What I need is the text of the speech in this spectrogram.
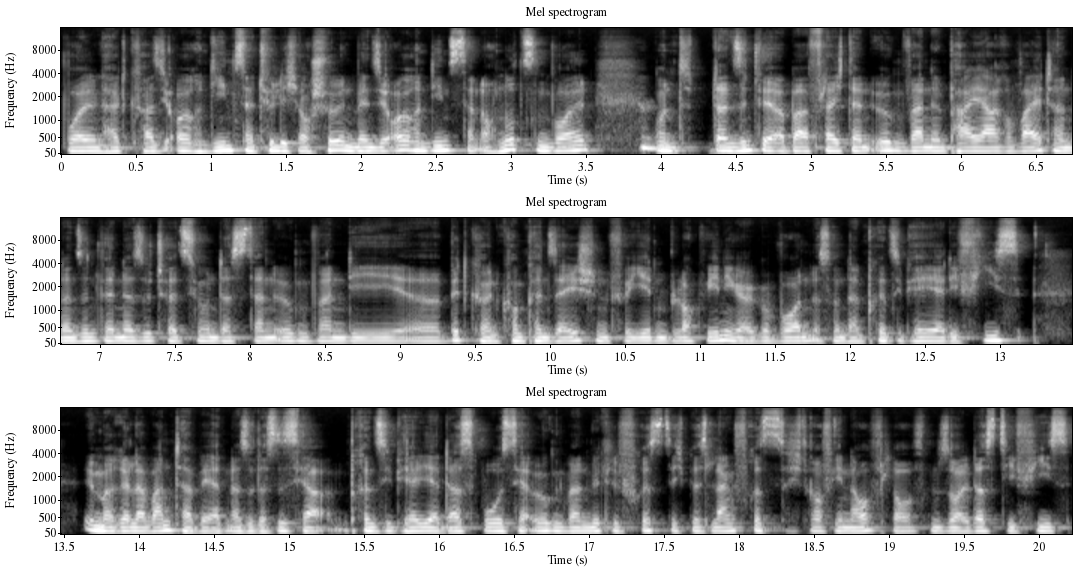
wollen halt quasi euren Dienst natürlich auch schön, wenn sie euren Dienst dann auch nutzen wollen. Mhm. Und dann sind wir aber vielleicht dann irgendwann ein paar Jahre weiter und dann sind wir in der Situation, dass dann irgendwann die äh, Bitcoin-Compensation für jeden Block weniger geworden ist und dann prinzipiell ja die Fees immer relevanter werden. Also das ist ja prinzipiell ja das, wo es ja irgendwann mittelfristig bis langfristig darauf hinauflaufen soll, dass die Fees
